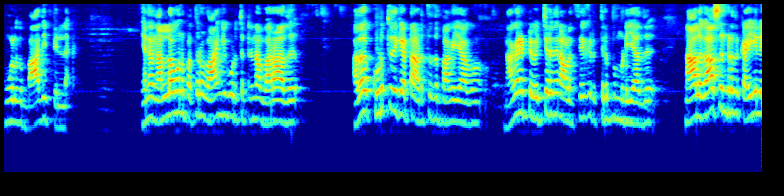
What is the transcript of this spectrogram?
உங்களுக்கு பாதிப்பு இல்லை. ஏன்னா நல்லவங்கன்னு பத்து ரூபா வாங்கி கொடுத்துட்டுனா வராது. அதாவது கொடுத்தது கேட்டால் அடுத்தது பகையாகும். நகரிட்டு வச்சிருந்தேன்னு அவ்வளோ சீக்கிரம் திருப்ப முடியாது. நாலு காசுன்றது கையில்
